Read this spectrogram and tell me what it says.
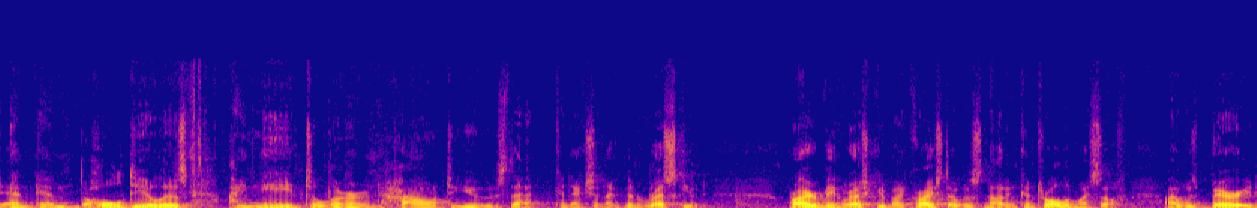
And, and the whole deal is I need to learn how to use that connection. I've been rescued. Prior to being rescued by Christ, I was not in control of myself. I was buried,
